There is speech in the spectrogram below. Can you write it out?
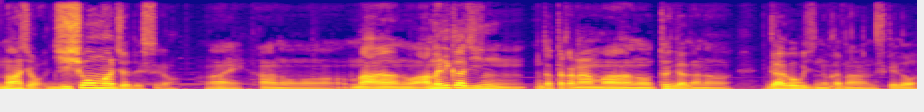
魔女、自称魔女ですよ。はい。あの、まあ、あの、アメリカ人だったかな。まあ、あの、とにかくあの、外国人の方なんですけど、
